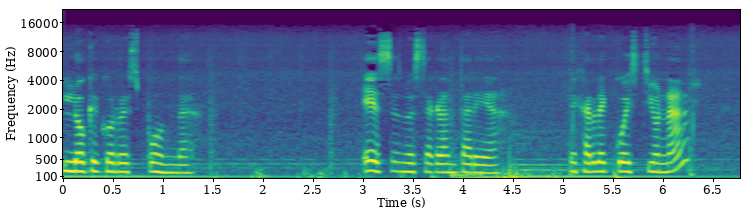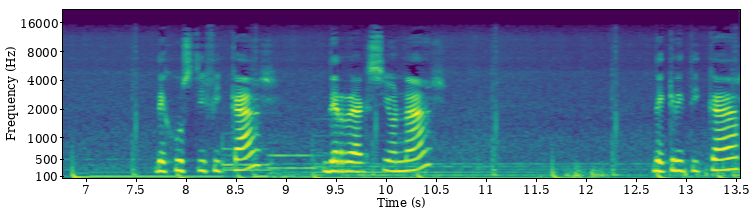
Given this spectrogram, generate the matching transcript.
lo que corresponda. Esa es nuestra gran tarea dejar de cuestionar, de justificar, de reaccionar, de criticar,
